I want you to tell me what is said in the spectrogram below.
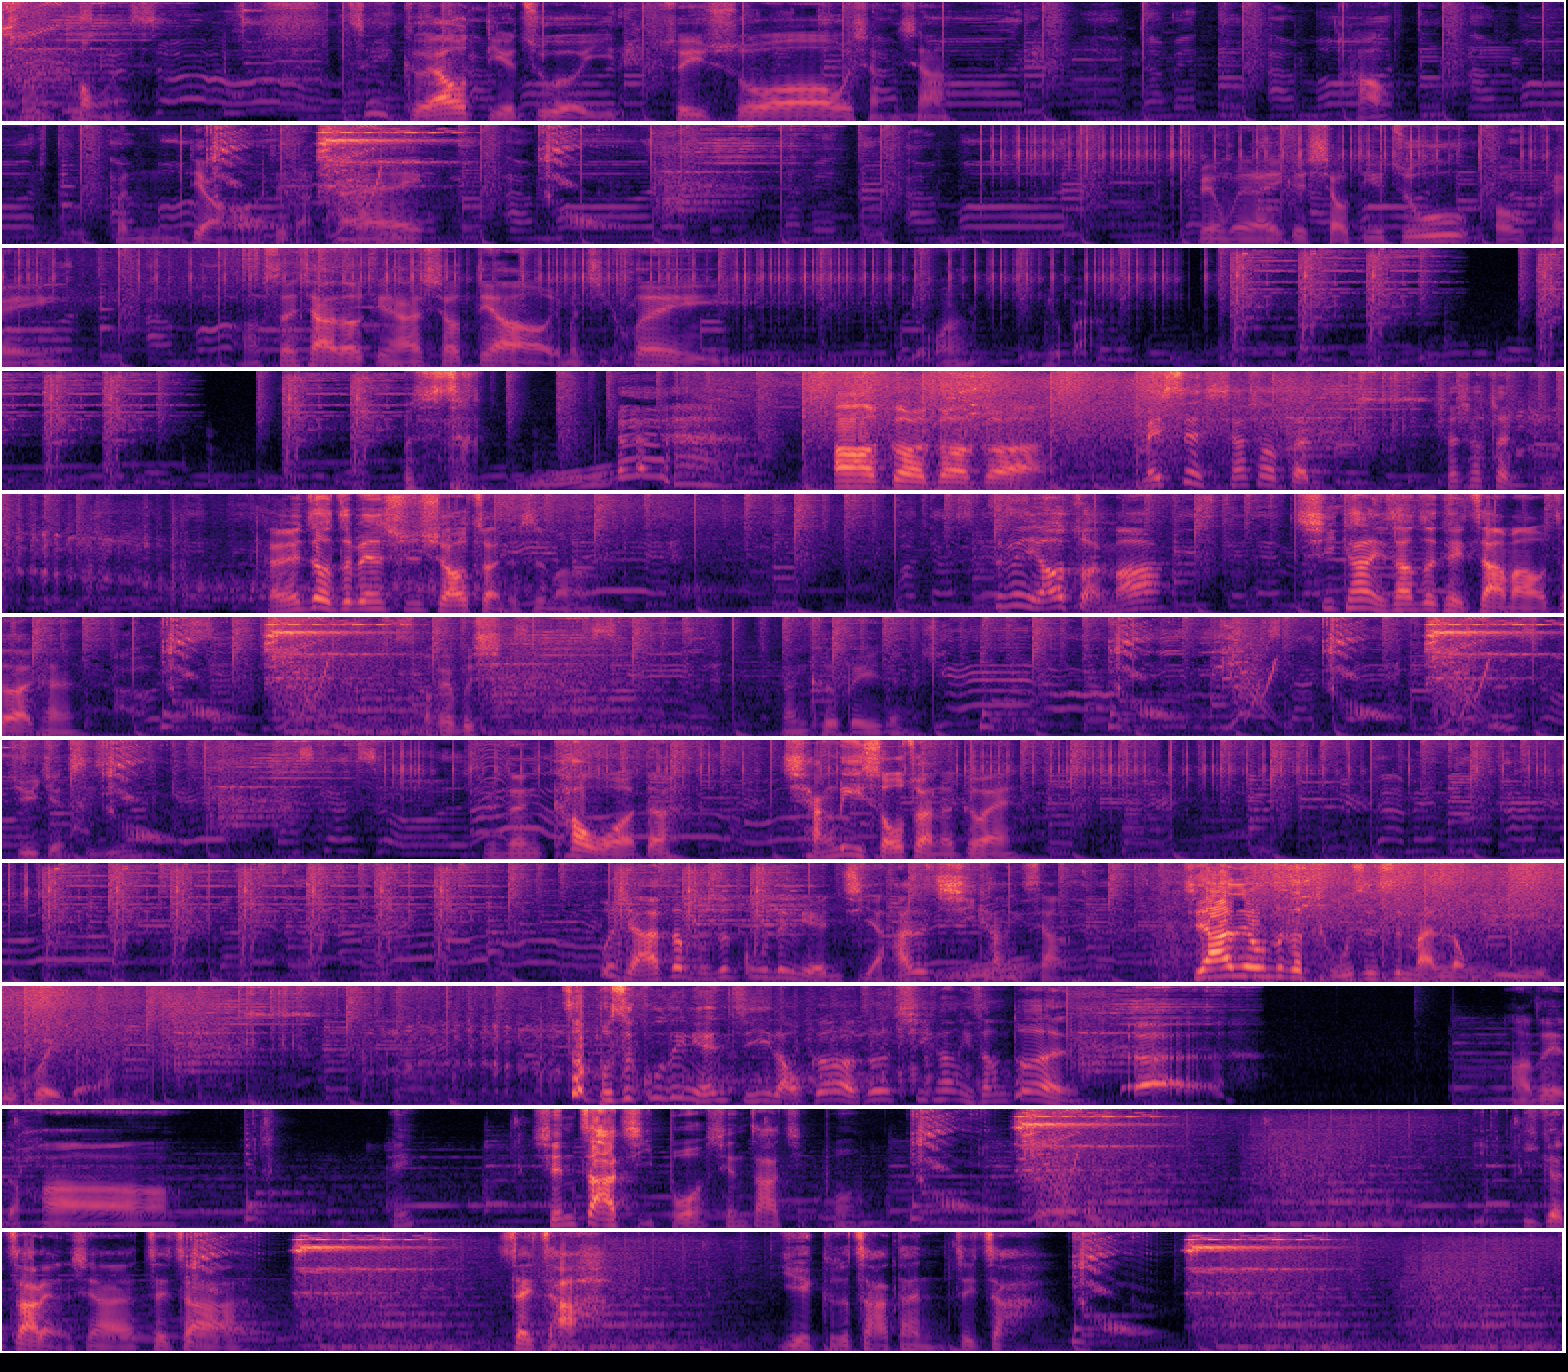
很痛哎，这个要叠珠而已，所以说我想一下，好，关掉再打开，这边我们来一个小叠珠，OK，好，剩下的给它消掉，有没有机会？有吗？有吧？不不是。啊，够了够了够了，没事，小小转，小小转珠。感觉只有这边是需要转的是吗？这边也要转吗？七康以上这可以炸吗？我炸炸看。OK，不行，蛮可悲的。继续捡 CD，只能靠我的强力手转了，各位。不行啊，这不是固定连击啊，它是七康以上。其实他用这个图示是蛮容易误会的。这不是固定连击，老哥，这是七康以上盾。好，这里的话，哎，先炸几波，先炸几波，一个。一个炸两下，再炸，再炸，野格炸弹，再炸，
